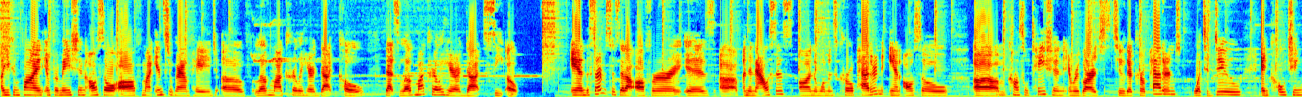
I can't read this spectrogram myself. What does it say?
Uh, you can find information also off my Instagram page of lovemycurlyhair.co. That's lovemycurlyhair.co. And the services that I offer is uh, an analysis on a woman's curl pattern and also um, consultation in regards to their curl patterns, what to do, and coaching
